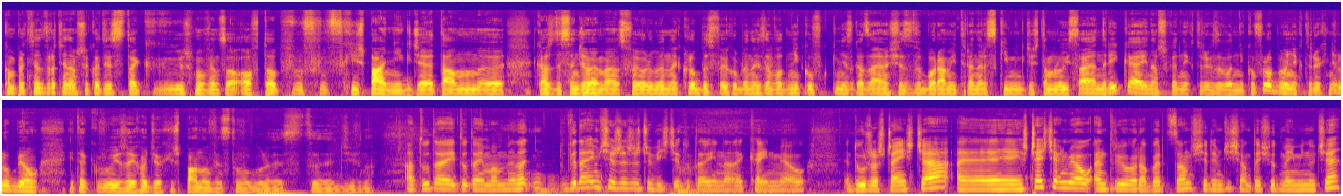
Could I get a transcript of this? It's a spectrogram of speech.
kompletnie odwrotnie na przykład jest tak, już mówiąc o off-top w, w, Hiszpanii, gdzie tam y, każdy sędziowie mają swoje ulubione kluby, swoich ulubionych zawodników, nie zgadzają się z wyborami trenerskimi gdzieś tam Luisa Enrique i na przykład niektórych zawodników lubią, niektórych nie lubią i tak jeżeli chodzi o Hiszpanów, więc to w ogóle jest y, dziwne. A tutaj, tutaj mamy, no, wydaje mi się, że rzeczywiście tutaj Kane miał dużo szczęścia. E, szczęście miał Andrew Robertson w 77 minucie.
